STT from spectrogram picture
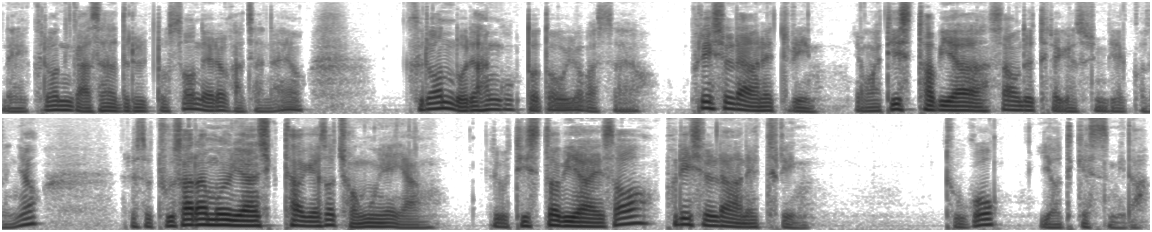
네, 그런 가사들을 또 써내려 가잖아요. 그런 노래 한 곡도 떠올려 봤어요. 프리실라 안의 Dream, 영화 Disturbia 사운드 트랙에서 준비했거든요. 그래서 두 사람을 위한 식탁에서 정우의 양, 그리고 Disturbia에서 프리실라 안의 Dream 두 곡 이어 듣겠습니다.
